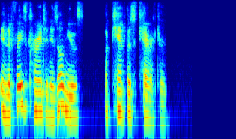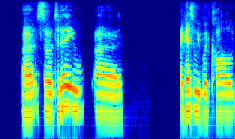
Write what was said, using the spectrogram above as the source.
in the phrase current in his own use, a campus character. Uh, so today, uh, I guess we would call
